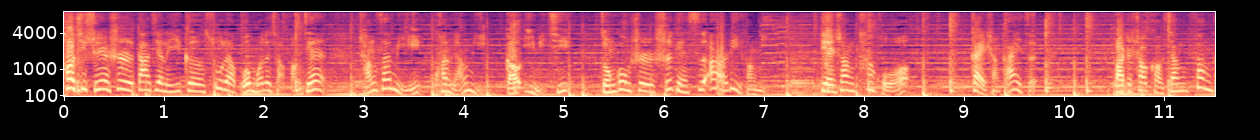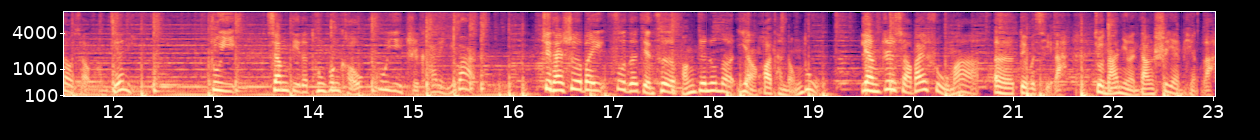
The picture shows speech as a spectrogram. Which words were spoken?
好奇实验室搭建了一个塑料薄膜的小房间，长三米，宽两米，高一米七，总共是十点四二立方米。点上炭火，盖上盖子，把这烧烤箱放到小房间里。注意，箱底的通风口故意只开了一半。这台设备负责检测房间中的一氧化碳浓度。两只小白鼠嘛，呃，对不起了，就拿你们当试验品了。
